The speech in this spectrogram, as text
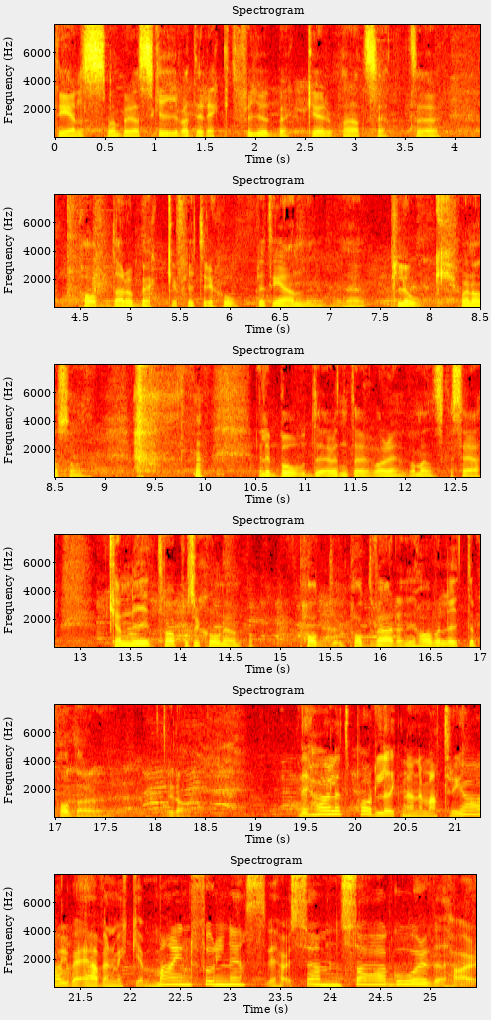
dels man börjar skriva direkt för ljudböcker på annat sätt. Eh, poddar och böcker flyter ihop lite grann. Eh, Plok var det någon som... Eller bod, jag vet inte vad, det, vad man ska säga. Kan ni ta positionen på podd, poddvärlden? Ni har väl lite poddar idag? Vi har lite poddliknande material, vi har även mycket mindfulness, vi har sömnsagor, vi har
